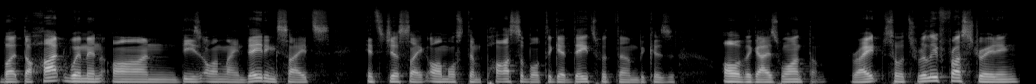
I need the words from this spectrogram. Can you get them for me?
But the hot women on these online dating sites, it's just like almost impossible to get dates with them because all the guys want them, right? So it's really frustrating.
